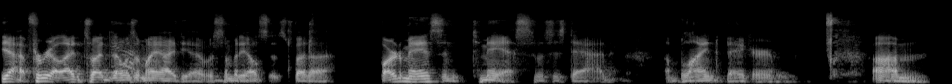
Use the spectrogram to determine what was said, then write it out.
Yeah, for real. I, so I, that wasn't my idea; it was somebody else's. But uh, Bartimaeus and Timaeus was his dad, a blind beggar. Um,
